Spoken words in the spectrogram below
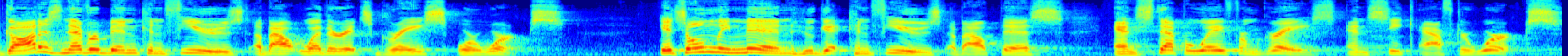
God has never been confused about whether it's grace or works. It's only men who get confused about this and step away from grace and seek after works.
